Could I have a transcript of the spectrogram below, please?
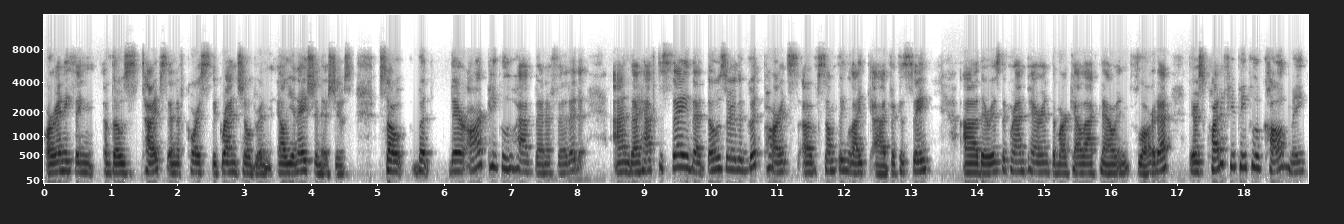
or anything of those types, and of course the grandchildren alienation issues. So, but there are people who have benefited, and I have to say that those are the good parts of something like advocacy uh, there is the grandparent, the Markel Act now in Florida. There's quite a few people who called me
